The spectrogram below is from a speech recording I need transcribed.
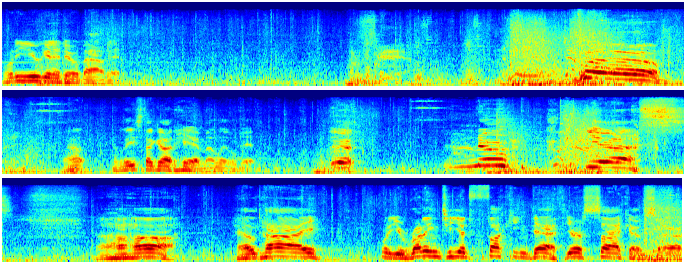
What are you gonna do about it? Boom! Well, at least I got him a little bit. Uh, nope! Yes! Ahaha! Held high! What are you running to your fucking death? You're a psycho, sir.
